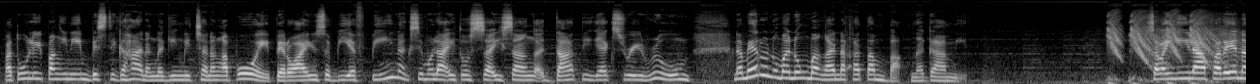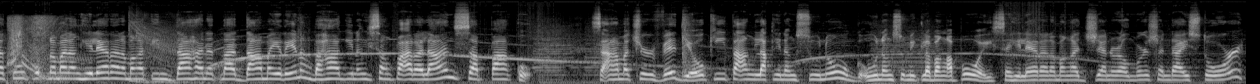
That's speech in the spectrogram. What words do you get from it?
Patuloy pang iniimbestigahan ang naging mitya ng apoy pero ayon sa BFP, nagsimula ito sa isang dating x-ray room na meron umanong mga nakatambak na gamit. Sa Maynila pa rin, natupok naman ang hilera ng mga tindahan at nadamay rin ang bahagi ng isang paaralan sa Paco. Sa amateur video, kita ang laki ng sunog. Unang sumiklab ang apoy sa hilera ng mga general merchandise store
